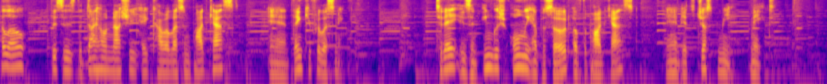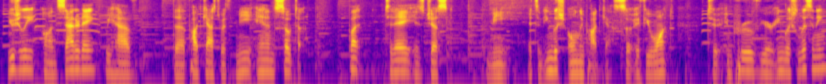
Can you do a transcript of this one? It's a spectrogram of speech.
Hello, this is the Daihon Nashi Eikaiwa Lesson Podcast, and thank you for listening. Today is an English only episode of the podcast, and it's just me, Nate. Usually on Saturday, we have the podcast with me and Sota, but today is just me. It's an English only podcast, so if you want to improve your English listening,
